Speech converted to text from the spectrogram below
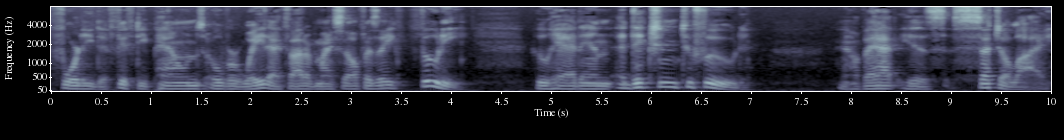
40 to 50 pounds overweight, I thought of myself as a foodie who had an addiction to food. Now, that is such a lie,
